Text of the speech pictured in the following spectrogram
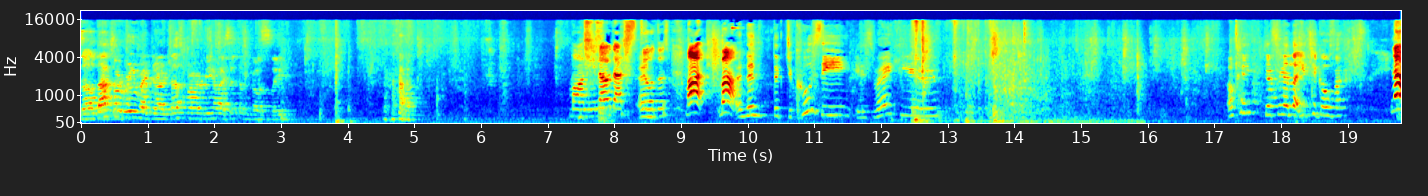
So that's our room right there. That's where me and my sister go to sleep. Mom, you know that's still And- this. Mom, mom. And then the jacuzzi is right here. Okay, Geoffrey, I'll let you take over. No,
